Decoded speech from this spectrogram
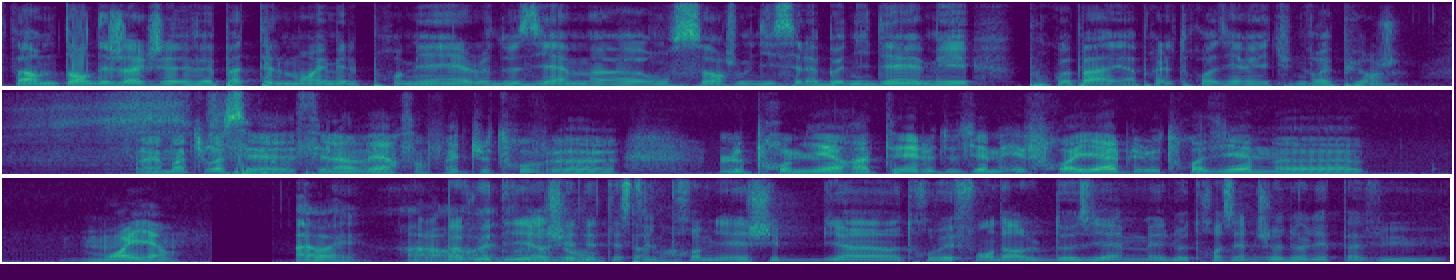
Enfin, en même temps, déjà que j'avais pas tellement aimé le premier, le deuxième, euh, on sort, je me dis c'est la bonne idée, mais pourquoi pas Et après, le troisième est une vraie purge. Ouais, moi, tu vois, c'est l'inverse en fait. Je trouve euh, le premier raté, le deuxième effroyable et le troisième euh, moyen. Ah ouais. Alors, Pas vous ouais, dire, j'ai détesté le premier, j'ai bien trouvé fondant le deuxième, mais le troisième, je ne l'ai pas vu.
